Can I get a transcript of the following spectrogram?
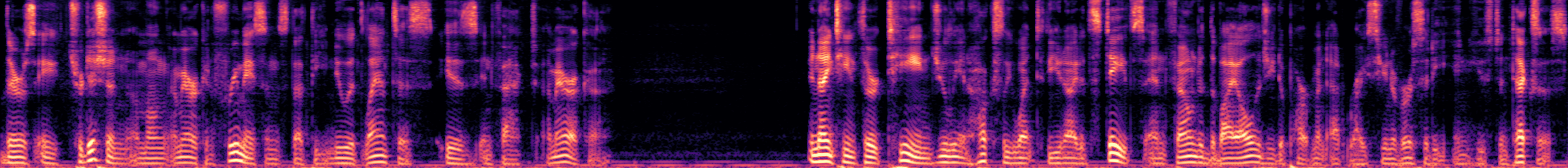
There's a tradition among American Freemasons that the New Atlantis is, in fact, America. In 1913, Julian Huxley went to the United States and founded the biology department at Rice University in Houston, Texas.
